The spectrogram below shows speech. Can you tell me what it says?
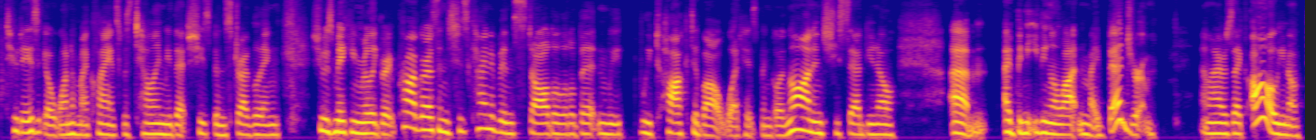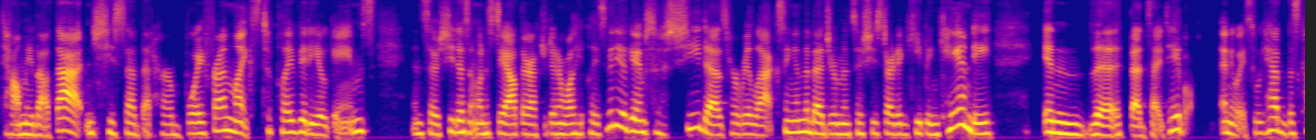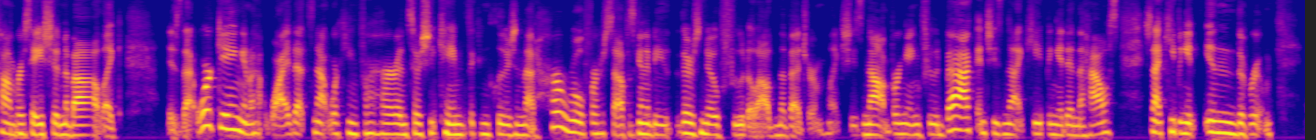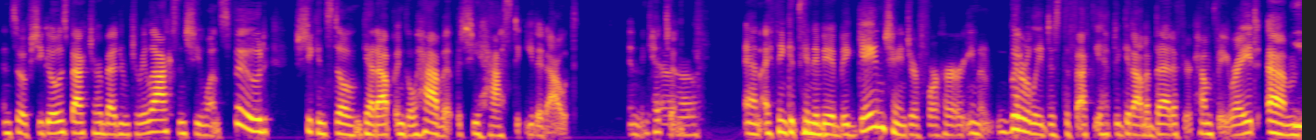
two days ago, one of my clients was telling me that she's been struggling. She was making really great progress, and she's kind of been stalled a little bit. And we we talked about what has been going on, and she said, you know, um, I've been eating a lot in my bedroom. And I was like, oh, you know, tell me about that. And she said that her boyfriend likes to play video games. And so she doesn't want to stay out there after dinner while he plays video games. So she does her relaxing in the bedroom. And so she started keeping candy in the bedside table. Anyway, so we had this mm. conversation about like, is that working and why that's not working for her and so she came to the conclusion that her rule for herself is going to be there's no food allowed in the bedroom. Like she's not bringing food back and she's not keeping it in the house. She's not keeping it in the room. And so if she goes back to her bedroom to relax and she wants food she can still get up and go have it but she has to eat it out in the kitchen. Yeah. and i think it's going to be a big game changer for her you know literally just the fact that you have to get out of bed if you're comfy right? Um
